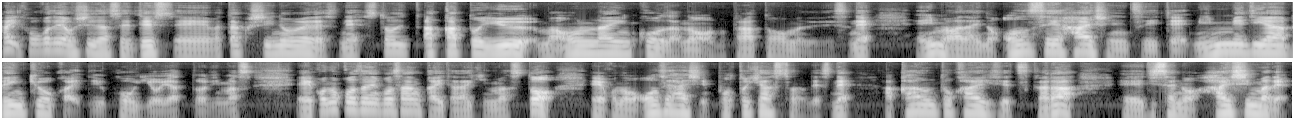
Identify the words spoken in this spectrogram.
はい、ここでお知らせです。えー、私の上ですね、ストアカという、まあ、オンライン講座のプラットフォームでですね、今話題の音声配信について、ミンメディア勉強会という講義をやっております。えー、この講座にご参加いただきますと、えー、この音声配信、ポッドキャストのですね、アカウント解説から、え実際の配信まで、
